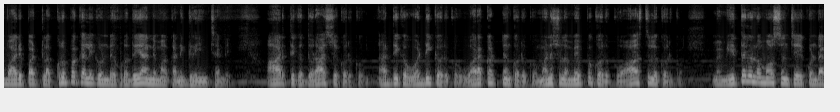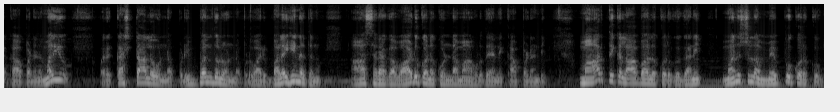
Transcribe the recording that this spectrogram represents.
వారి పట్ల కృప కలిగి ఉండే హృదయాన్ని మాకు అనుగ్రహించండి. ఆర్థిక దురాశ కొరకు అధిక వడ్డీ కొరకు వరకట్నం కొరకు మనుషుల మెప్పు కొరకు ఆస్తుల కొరకు మేము ఇతరులను మోసం చేయకుండా కాపాడండి. మరియు వారి కష్టాలు ఉన్నప్పుడు ఇబ్బందులు ఉన్నప్పుడు వారి బలహీనతను ఆసరాగా వాడుకొనకుండా మా హృదయాన్ని కాపాడండి. మా ఆర్థిక లాభాల కొరకు కానీ మనుషుల మెప్పు కొరకు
